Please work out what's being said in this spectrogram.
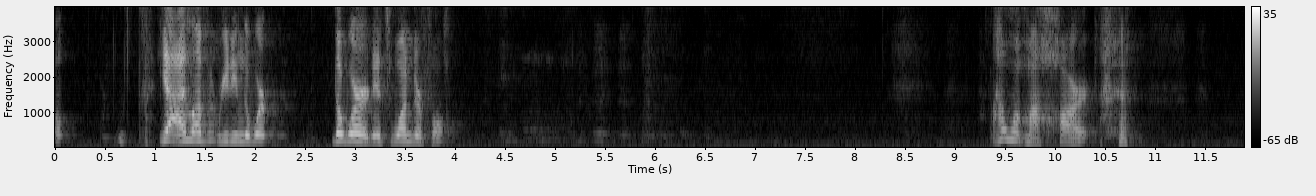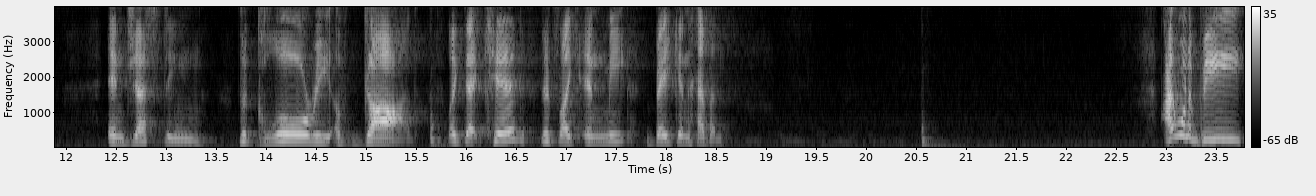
Oh, yeah, I love reading the word. The word, it's wonderful. I want my heart ingesting the glory of God. Like that kid that's like in meat bacon heaven. I want to be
